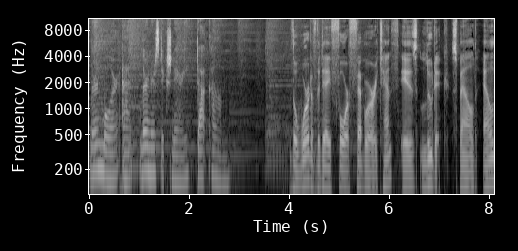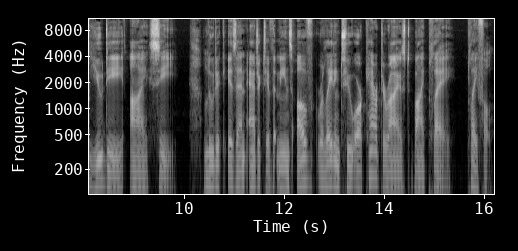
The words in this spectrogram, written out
Learn more at learnersdictionary.com. The word of the day for February 10th is ludic, spelled L U D I C. Ludic is an adjective that means of, relating to, or characterized by play, playful.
